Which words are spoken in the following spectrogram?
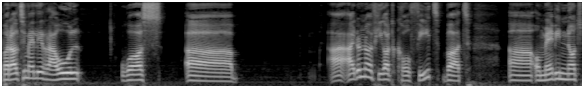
but ultimately raul was uh, I, I don't know if he got cold feet but uh, or maybe not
